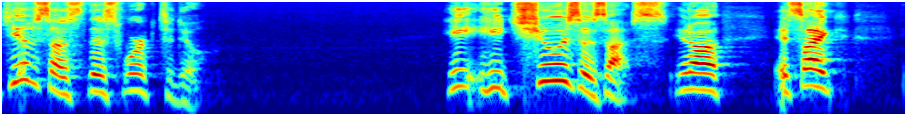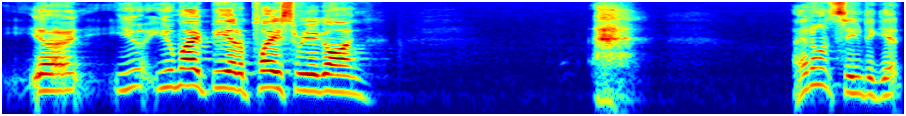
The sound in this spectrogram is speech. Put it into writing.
gives us this work to do. He, he chooses us. You know, it's like you, know, you, you might be at a place where you're going, I don't seem to get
